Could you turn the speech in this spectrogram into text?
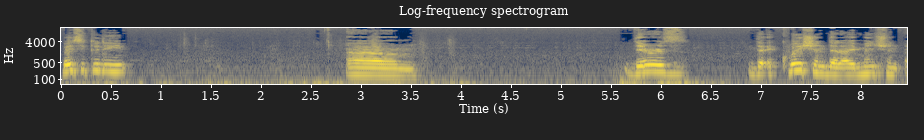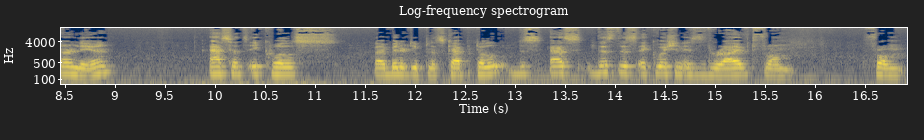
basically um, there is the equation that I mentioned earlier assets equals liability plus capital. This as this this equation is derived from from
